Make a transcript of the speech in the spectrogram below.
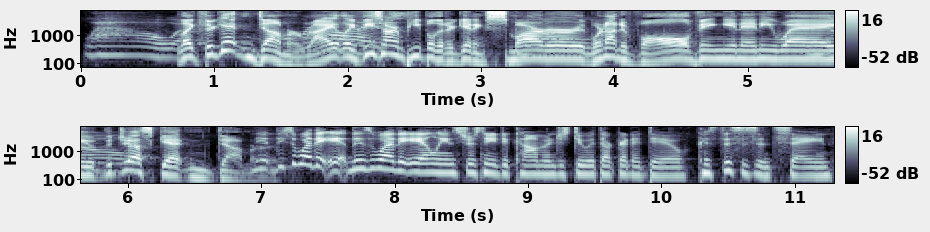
Wow. like they're getting dumber, Oh right? Like these aren't people that are getting smarter. No. We're not evolving in any way. No. They're just getting dumber. This is why the this is why the aliens just need to come and just do what they're going to do because this is insane.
